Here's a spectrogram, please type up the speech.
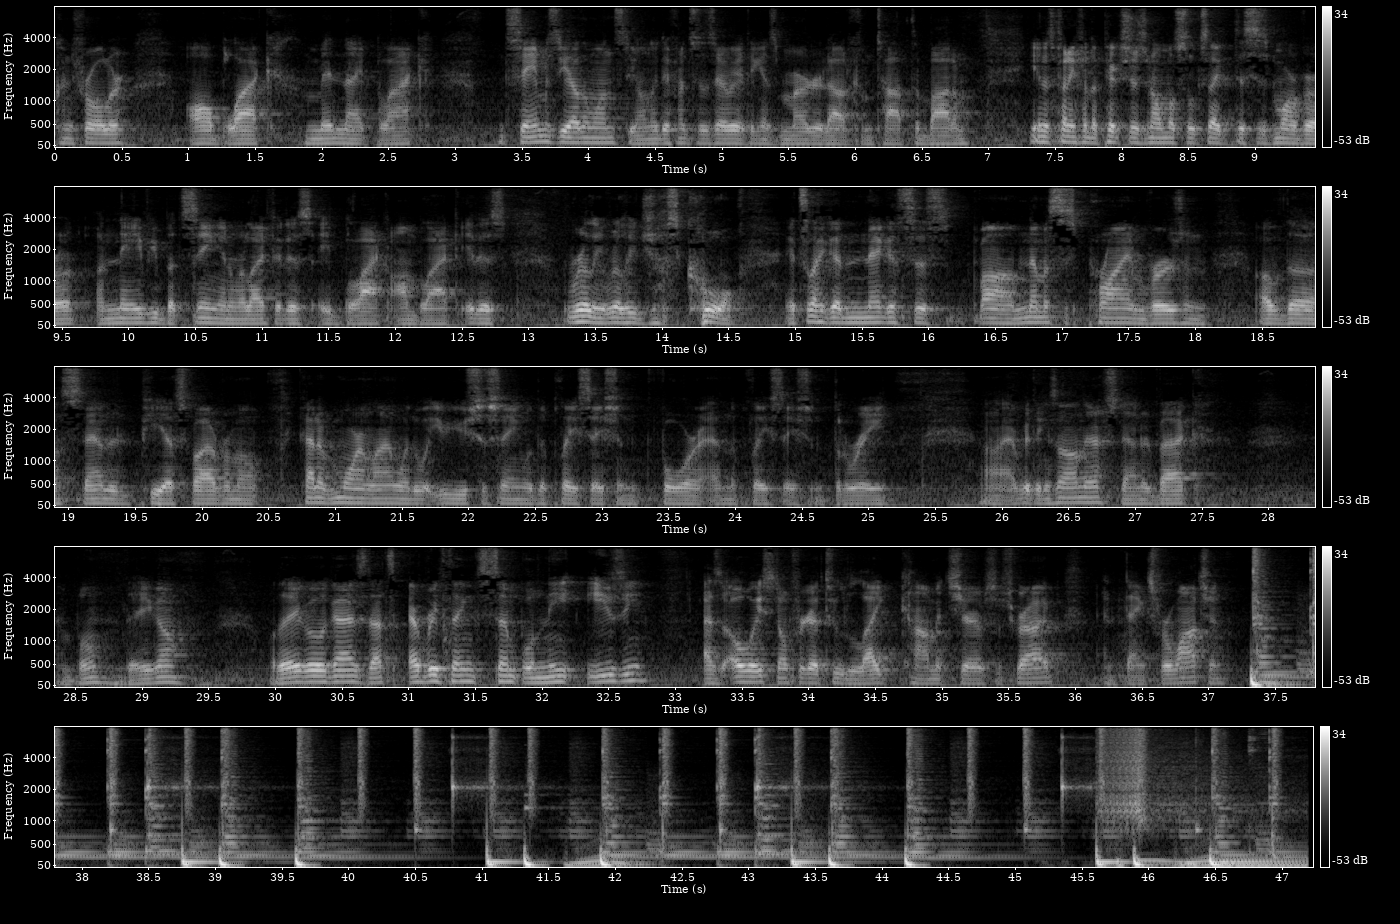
controller, all black, midnight black. Same as the other ones. The only difference is everything is murdered out from top to bottom. You know, it's funny from the pictures, it almost looks like this is more of a, a navy, but seeing in real life, it is a black on black. It is really, really just cool. It's like a Nemesis, um, Nemesis Prime version of the standard PS5 remote. Kind of more in line with what you're used to seeing with the PlayStation 4 and the PlayStation 3. Uh, everything's on there, standard back, and boom, there you go. Well, there you go, guys. That's everything. Simple, neat, easy. As always, don't forget to like, comment, share, subscribe, and thanks for watching.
